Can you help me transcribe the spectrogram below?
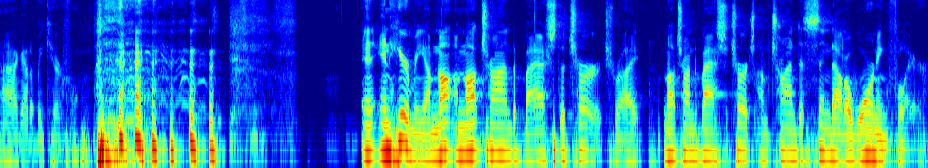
I got to be careful. and, and, hear me, I'm not, I'm not trying to bash the church, right? I'm not trying to bash the church. I'm trying to send out a warning flare.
